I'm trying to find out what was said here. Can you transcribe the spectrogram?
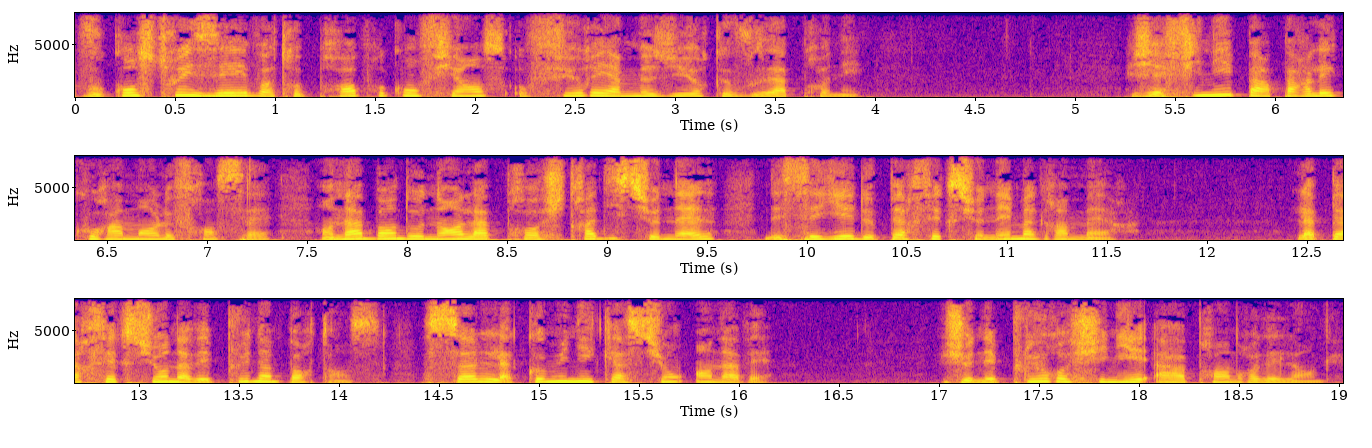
Vous construisez votre propre confiance au fur et à mesure que vous apprenez. J'ai fini par parler couramment le français en abandonnant l'approche traditionnelle d'essayer de perfectionner ma grammaire. La perfection n'avait plus d'importance, seule la communication en avait. Je n'ai plus rechigné à apprendre les langues.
